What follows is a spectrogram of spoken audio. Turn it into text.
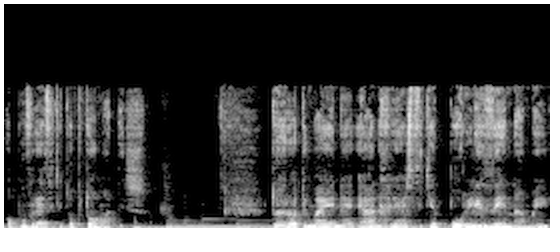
όπου βρέθηκε το πτώμα της. Το ερώτημα είναι εάν χρειάστηκε πολύ δύναμη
